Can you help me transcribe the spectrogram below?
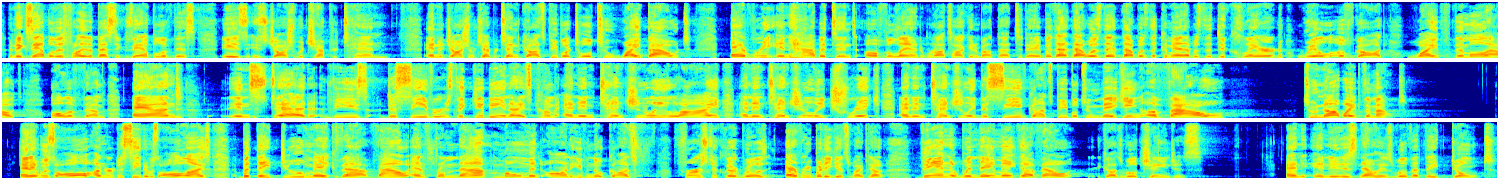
An example of this, probably the best example of this, is, is Joshua chapter 10. And in Joshua chapter 10, God's people are told to wipe out every inhabitant of the land. We're not talking about that today, but that, that, was the, that was the command, that was the declared will of God. Wipe them all out, all of them. And instead, these deceivers, the Gibeonites, come and intentionally lie and intentionally trick and intentionally deceive God's people to making a vow to not wipe them out. And it was all under deceit, it was all lies, but they do make that vow. And from that moment on, even though God's first declared will is everybody gets wiped out, then when they make that vow, God's will changes. And, and it is now His will that they don't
